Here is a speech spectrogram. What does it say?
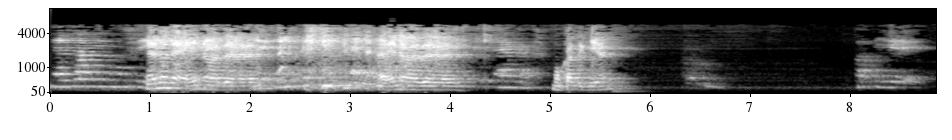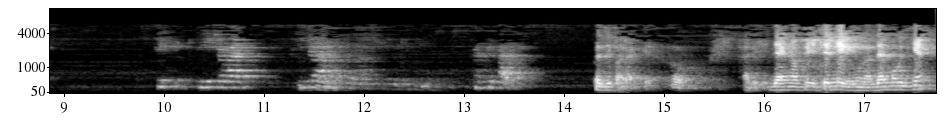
නෑ නෑ ඇහෙනවද? ඇහෙනවද? මොකද කියන්නේ? සතියේ පිටවන් පිටවන් ප්‍රතිපල ප්‍රතිපලක. ඔව්. හරි. දැන් අපි එතෙන් ඉමුණා. දැන් මොකද කියන්නේ?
